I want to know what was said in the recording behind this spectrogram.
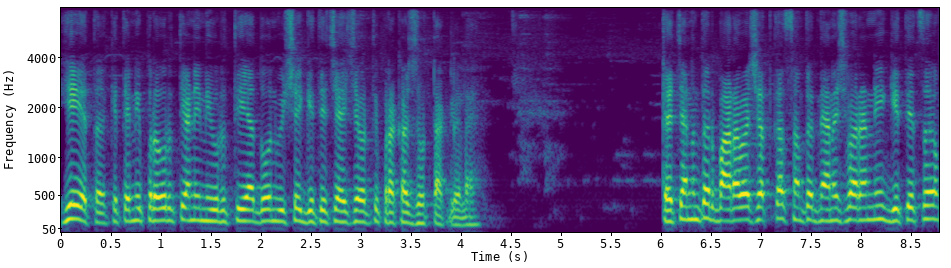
हे येतं की त्यांनी प्रवृत्ती आणि निवृत्ती या दोन विषय गीतेच्या ह्याच्यावरती प्रकाशझोत टाकलेला आहे. त्याच्यानंतर बाराव्या शतकात संत ज्ञानेश्वरांनी गीतेचं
